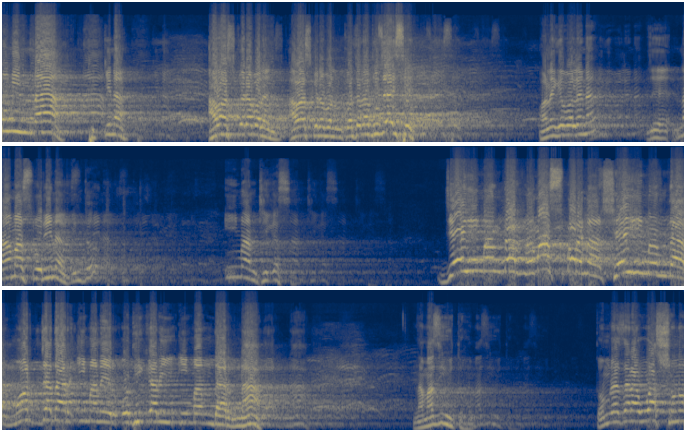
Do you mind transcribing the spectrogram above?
মুমিন না। ঠিক কিনা? আওয়াজ করে বলেন, আওয়াজ করে বলেন, কথাটা বুঝাইছে। অনেকে বলে না যে নামাজ পড়ি না, কিন্তু ইমান ঠিক আছে। যে ইমানদার নামাজ পড়ে না, সেই ইমানদার মর্যাদার ইমানের অধিকারী ইমানদার না। নামাজি হইতে হবে। তোমরা যারা ওয়াজ শোনো,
